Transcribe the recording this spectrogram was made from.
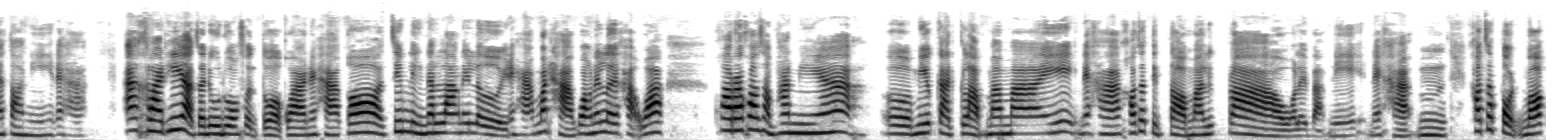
นะตอนนี้นะคะ อะใครที่อยากจะดูดวงส่วนตัวกวางนะคะ ก็จิ้มลิงก์ด้านล่างได้เลยนะคะ มาถามกวางได้เลยค่ะว่า ความรักความสัมพันธ์เนี้ยเออมีโอกาสกลับมาไหมนะคะเขาจะติดต่อมาหรือเปล่าอะไรแบบนี้นะคะอืมเขาจะปลดบล็อก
